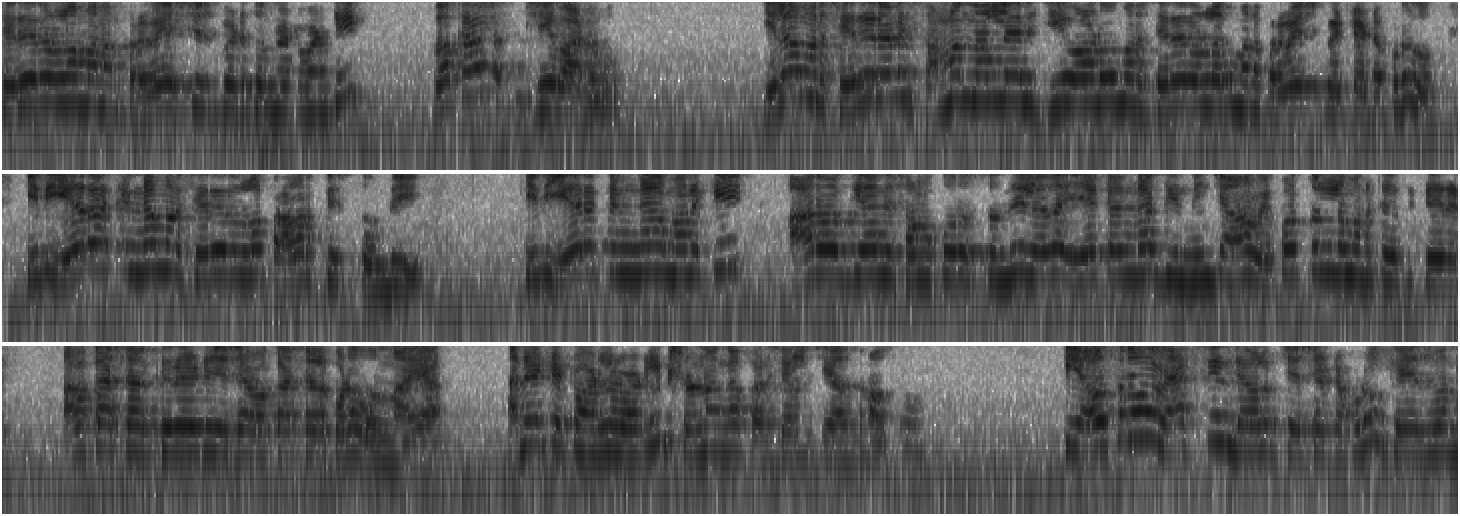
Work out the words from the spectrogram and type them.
శరీరంలో మనం ప్రవేశపెడుతున్నటువంటి ఒక జీవాణువు. ఇలా మన శరీరానికి సంబంధం లేని జీవాణువు మన శరీరంలోకి మనం ప్రవేశపెట్టేటప్పుడు ఇది ఏ రకంగా మన శరీరంలో ప్రవర్తిస్తుంది? ఇది ఏ రకంగా మనకి ఆరోగ్యాన్ని సమకూరుస్తుంది? లేదా ఏకంగా దీని నుంచి విపత్తులను మనకు అవకాశాలు క్రియేట్ చేసే అవకాశాలు కూడా ఉన్నాయా? అనేటటువంటి వాటిని క్షుణ్ణంగా పరిశీలన చేయాల్సిన అవసరం ఉంది. ఈ అవసరం వ్యాక్సిన్ డెవలప్ చేసేటప్పుడు ఫేజ్ వన్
